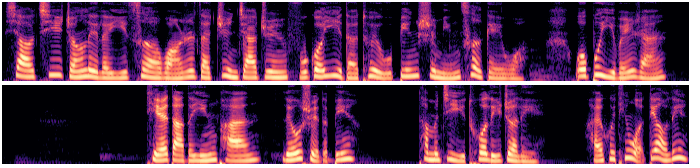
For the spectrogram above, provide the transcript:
小七整理了一册往日在俊家军服过役的退伍兵士名册给我，我不以为然。铁打的营盘，流水的兵。他们既已脱离这里，还会听我调令？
